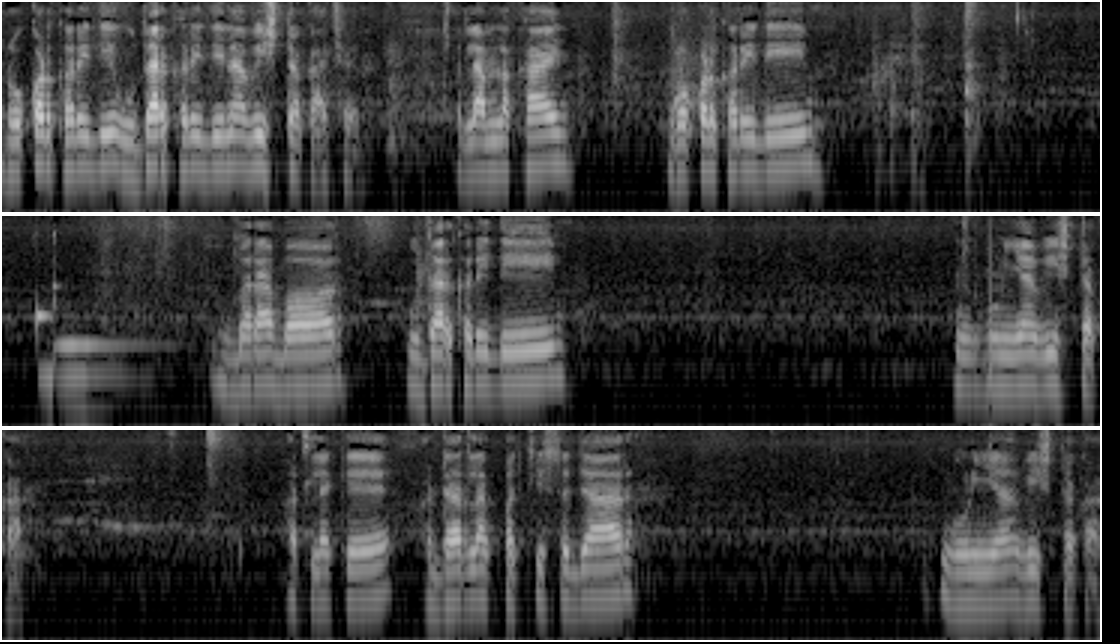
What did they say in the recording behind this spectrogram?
રોકડ ખરીદી, ઉધાર ખરીદીના વીસ ટકા છે. એટલે આમ લખાય રોકડ ખરીદી બરાબર ઉધાર ખરીદી ગુણ્યા વીસ ટકા. એટલે કે અઢાર લાખ પચીસ હજાર ગુણ્યા વીસ ટકા.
